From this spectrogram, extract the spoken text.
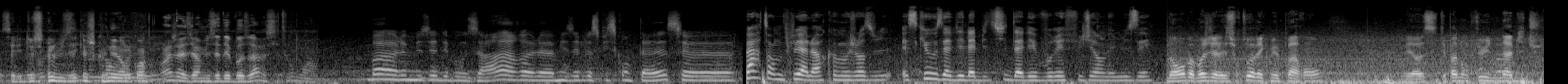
C'est les deux seuls musées que je connais dans le coin. Moi j'allais dire musée des beaux-arts et c'est tout moi. Bah, le musée des beaux-arts, le musée de l'Hospice Comtesse. euh, Pas de plus alors comme aujourd'hui. Est-ce que vous aviez l'habitude d'aller vous réfugier dans les musées? Non, bah moi j'y allais surtout avec mes parents, mais euh, c'était pas non plus une habitude.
